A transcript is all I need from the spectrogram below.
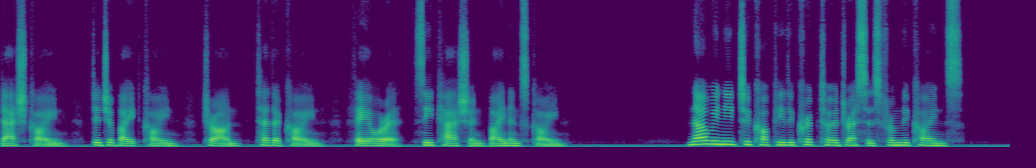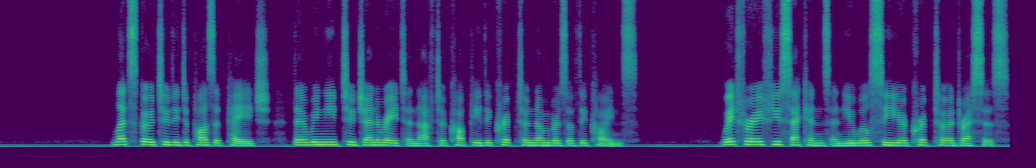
Dashcoin, Digibyte Coin, Tron, Tether Coin, Feyorra, Zcash and Binance Coin. Now we need to copy the crypto addresses from the coins. Let's go to the deposit page. There we need to generate and after copy the crypto numbers of the coins. Wait for a few seconds and you will see your crypto addresses.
